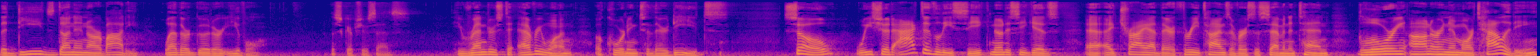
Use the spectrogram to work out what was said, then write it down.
The deeds done in our body, whether good or evil, the scripture says. He renders to everyone according to their deeds. So, we should actively seek, notice he gives a, a triad there three times in verses 7 and 10 glory, honor, and immortality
